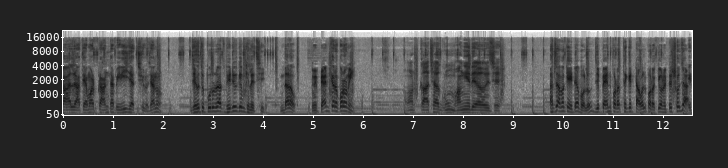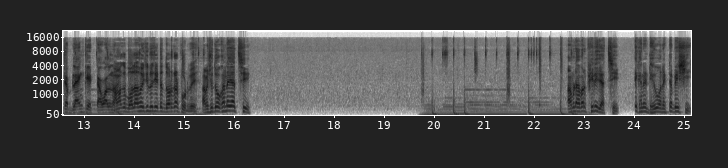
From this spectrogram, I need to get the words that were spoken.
কাল রাতে আমার প্রাণটা বেরিয়ে যাচ্ছিল জানো? যেহেতু পুরো রাত ভিডিও গেম খেলেছি। দাঁড়াও তুমি প্যান্ট কেন পরনি? আমার কাঁচা ঘুম ভাঙিয়ে দেওয়া হয়েছে। আচ্ছা আমাকে এটা বলো যে প্যান্ট পরার থেকে টাওয়াল পরা কি অনেকটা সোজা? এটা ব্ল্যাঙ্কেট টাওয়াল না আমাকে বলা হয়েছিল যে এটা দরকার পড়বে। আমি শুধু ওখানে যাচ্ছি। আমরা আবার ফিরে যাচ্ছি। এখানে ঢেউ অনেকটা বেশি।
